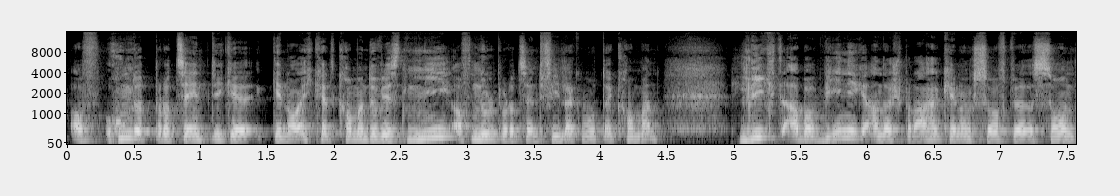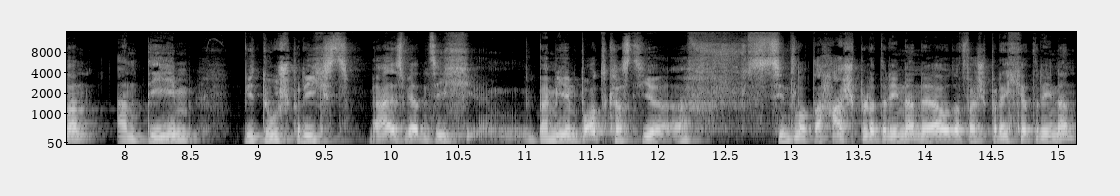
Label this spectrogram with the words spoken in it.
auf hundertprozentige Genauigkeit kommen, du wirst nie auf 0% Fehlerquote kommen. Liegt aber weniger an der Spracherkennungssoftware, sondern an dem, wie du sprichst. Ja, es werden sich bei mir im Podcast hier äh, sind lauter Haschbler drinnen ja, oder Versprecher drinnen.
